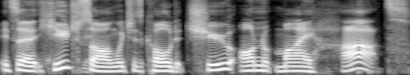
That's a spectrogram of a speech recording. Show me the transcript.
It's a huge song which is called Chew on My Heart.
